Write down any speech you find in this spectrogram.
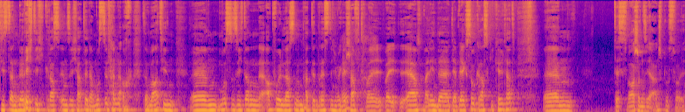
die es dann richtig krass in sich hatte. Da musste dann auch der Martin ähm, musste sich dann abholen lassen und hat den Rest nicht mehr okay. geschafft, weil, weil, ja, weil ihn der, der Berg so krass gekillt hat. Ähm, das war schon sehr anspruchsvoll,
